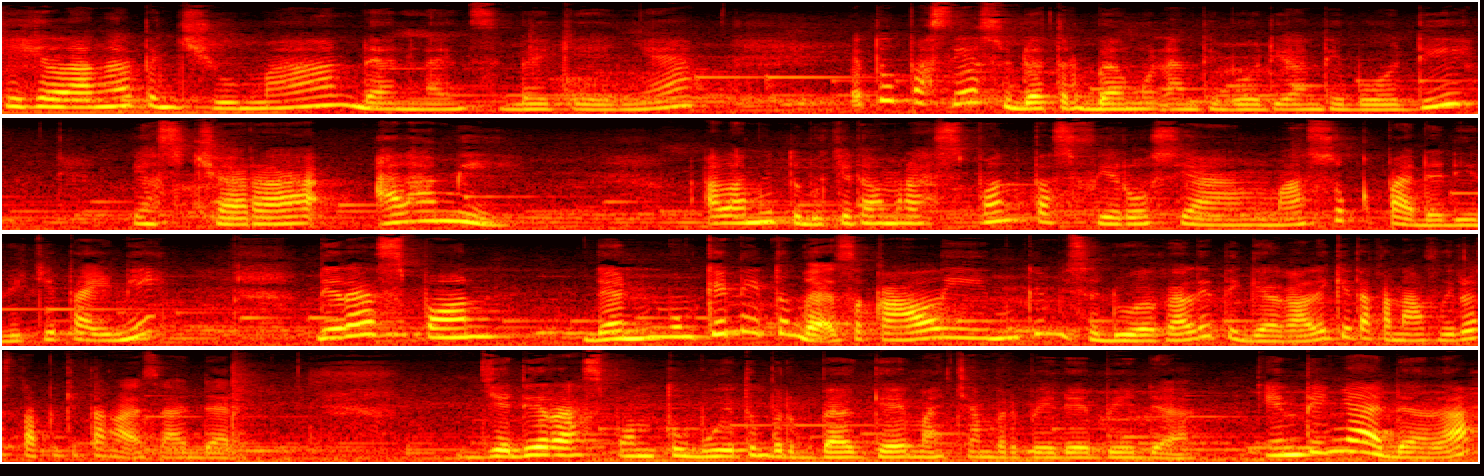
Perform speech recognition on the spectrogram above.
kehilangan penciuman dan lain sebagainya itu pastinya sudah terbangun antibodi antibodi yang secara alami. Alami tubuh kita merespon atas virus yang masuk kepada diri kita ini direspon. Dan mungkin itu nggak sekali mungkin bisa dua kali tiga kali kita kena virus tapi kita nggak sadar. Jadi respon tubuh itu berbagai macam berbeda-beda. Intinya adalah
